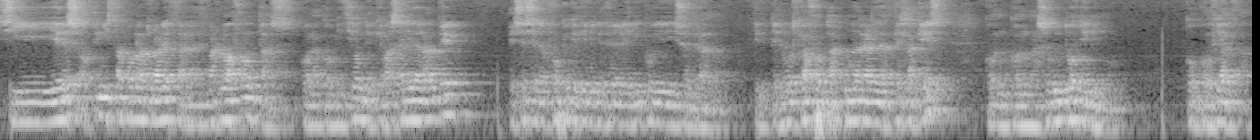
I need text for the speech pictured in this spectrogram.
Si eres optimista por naturaleza y además lo afrontas con la convicción de que vas a salir adelante, ese es el enfoque que tiene que tener el equipo y su entrenador. Tenemos que afrontar una realidad que es la que es con, con absoluto optimismo, con confianza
